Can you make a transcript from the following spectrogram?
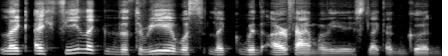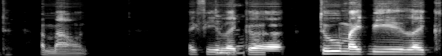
like I feel like the three was like with our family is like a good amount. I feel Mhm. like uh, two might be like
